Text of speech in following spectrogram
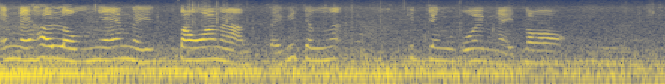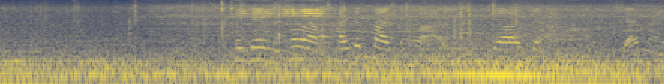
Em này hơi lùn nha, em này to nè. Tại cái chân á, cái chân của em này to. Ok mình sẽ làm hai cánh tay còn lại. Cho cho cho anh này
